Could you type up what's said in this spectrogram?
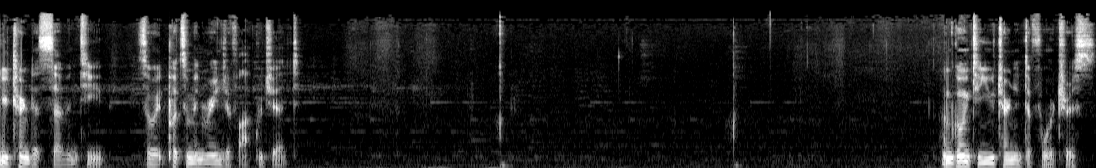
U-turn to 17, so it puts him in range of Aqua Jet. I'm going to U-turn into Forretress.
